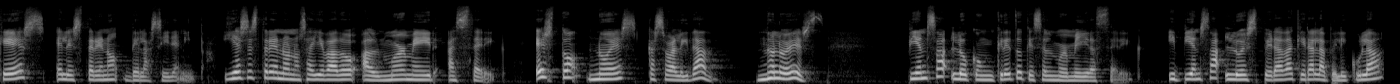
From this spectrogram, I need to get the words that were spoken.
que es el estreno de La Sirenita. Y ese estreno nos ha llevado al Mermaid Aesthetic. Esto no es casualidad, no lo es. Piensa lo concreto que es el Mermaid Aesthetic y piensa lo esperada que era la película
